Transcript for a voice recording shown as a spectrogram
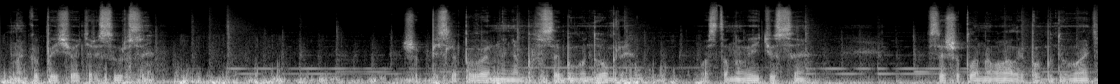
накопичувати ресурси, щоб після повернення все було добре, встановити усе, все, що планували, побудувати.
